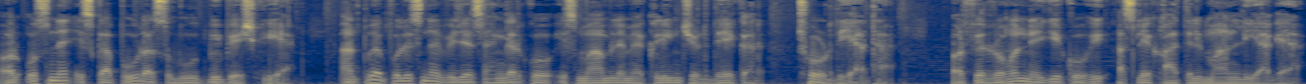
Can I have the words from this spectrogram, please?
और उसने इसका पूरा सबूत भी पेश किया। अंत में पुलिस ने विजय सेंगर को इस मामले में क्लीन चिट देकर छोड़ दिया था और फिर रोहन नेगी को ही असली कातिल मान लिया गया।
